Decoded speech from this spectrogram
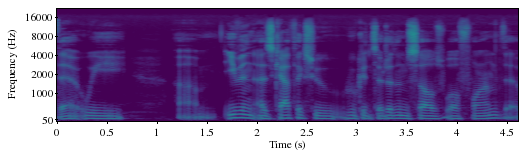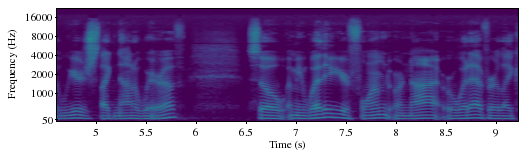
that we, um, even as Catholics who who consider themselves well formed, that we're just like not aware of. So I mean, whether you're formed or not or whatever, like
